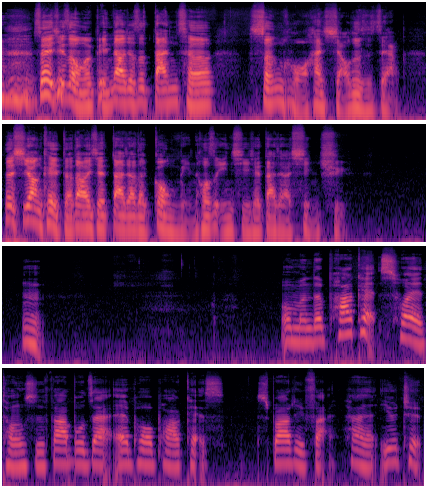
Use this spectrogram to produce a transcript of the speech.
所以其实我们频道就是单车生活和小日子这样，那希望可以得到一些大家的共鸣，或是引起一些大家的兴趣。嗯，我们的 Podcast 会同时发布在 Apple Podcast、Spotify 和 YouTube，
